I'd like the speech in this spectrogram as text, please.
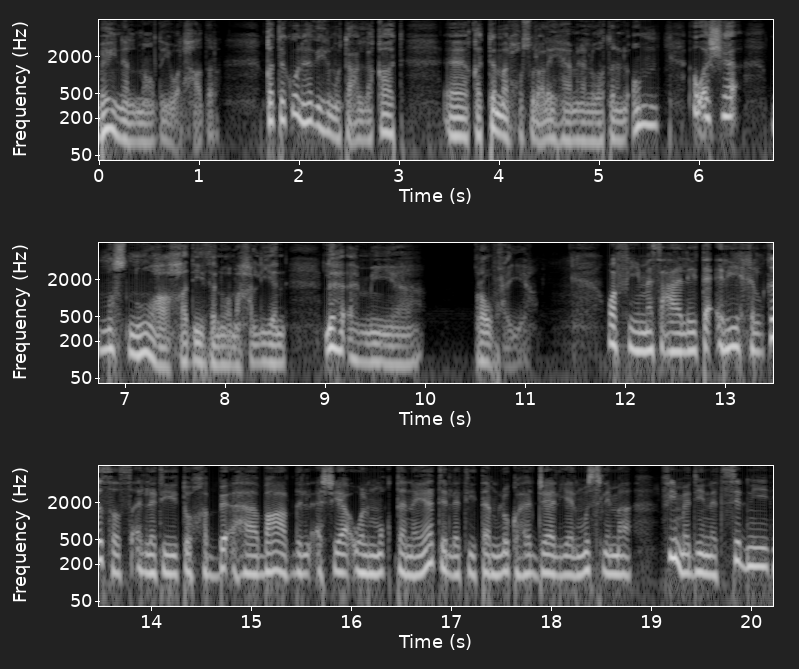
بين الماضي والحاضر. قد تكون هذه المتعلقات آه، قد تم الحصول عليها من الوطن الأم أو أشياء مصنوعة حديثا ومحليا لها أهمية روحية. وفي مسعى لتأريخ القصص التي تخبئها بعض الأشياء والمقتنيات التي تملكها الجالية المسلمة في مدينة سيدني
